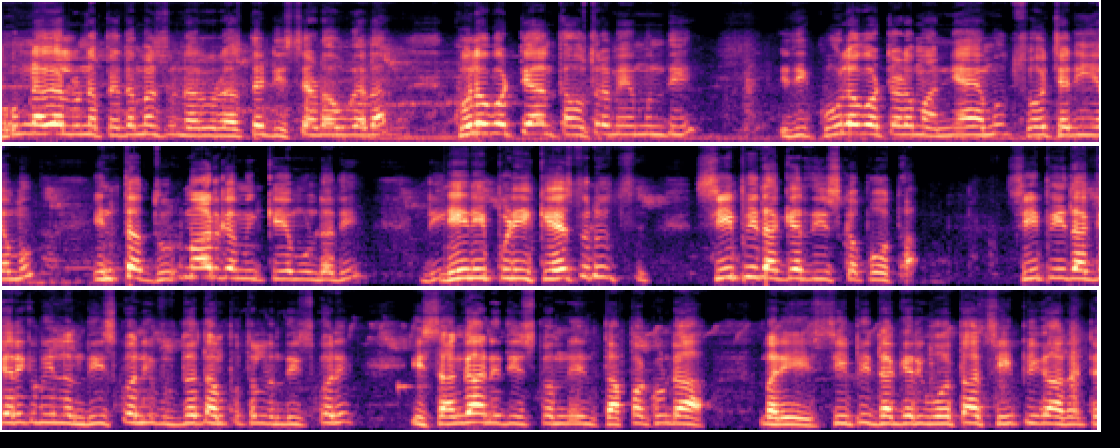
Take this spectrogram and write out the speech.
భూమినగర్లో ఉన్న పెద్ద మనుషులు నలుగురు వస్తే డిస్టర్బ్ అవ్వు కదా. కూలగొట్టేంత అవసరం ఏముంది? ఇది కూలగొట్టడం అన్యాయము శోచనీయము ఇంత దుర్మార్గం ఇంకేముండదు నేను ఇప్పుడు ఈ కేసును సిపి దగ్గర తీసుకుపోతా సిపి దగ్గరికి వీళ్ళని తీసుకొని వృద్ధ దంపతులను తీసుకొని ఈ సంఘాన్ని తీసుకొని నేను తప్పకుండా మరి సిపి దగ్గరికి పోతా సిపి కాదంటే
